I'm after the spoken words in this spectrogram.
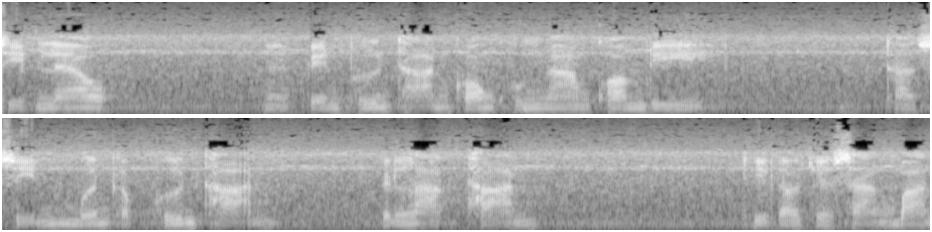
ศีลแล้ว เป็นพื้นฐานของคุณงามความดี ถ้าศีลเหมือนกับพื้นฐาน เป็นรากฐาน ที่เราจะสร้างบ้าน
